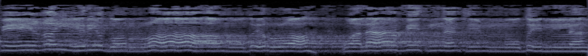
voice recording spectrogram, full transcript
في غير ضراء مضرة ولا فتنة مضلة.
